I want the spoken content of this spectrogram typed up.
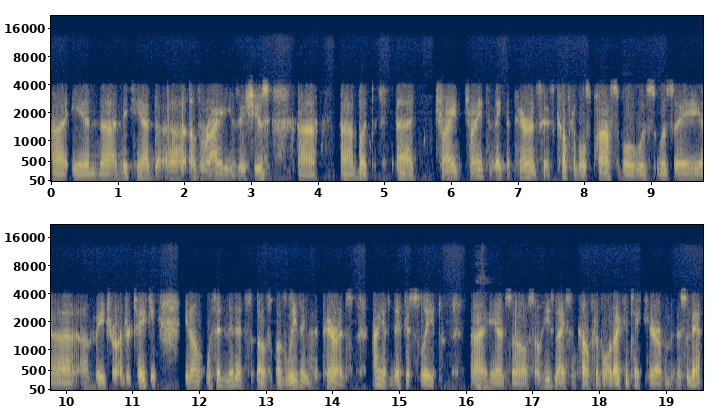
Uh, and uh, Nick had uh, a variety of issues, uh, uh, but uh, trying trying to make the parents as comfortable as possible was was a, uh, a major undertaking. You know, within minutes of, of leaving the parents, I have Nick asleep, uh, mm-hmm. and so so he's nice and comfortable, and I can take care of him and this and that.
